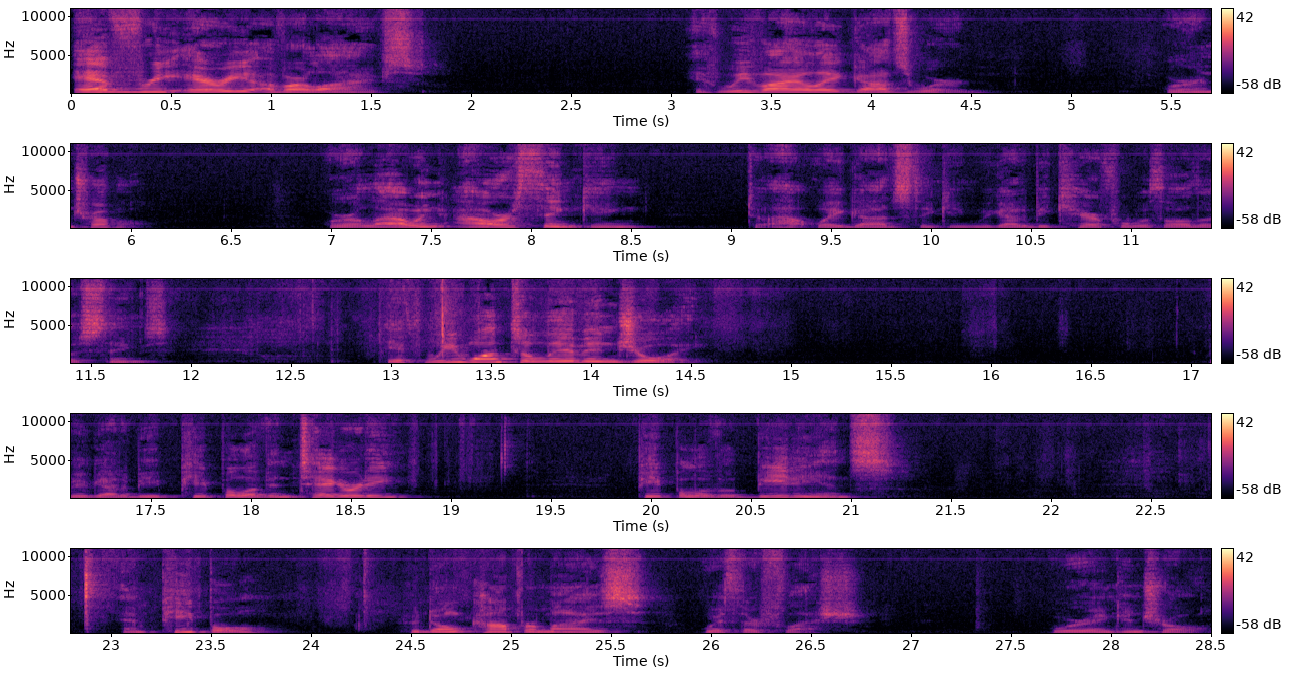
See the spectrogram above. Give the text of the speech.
every area of our lives. If we violate God's word, we're in trouble. We're allowing our thinking to outweigh God's thinking. We got to be careful with all those things. If we want to live in joy, we've got to be people of integrity, people of obedience, and people who don't compromise with their flesh. We're in control.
